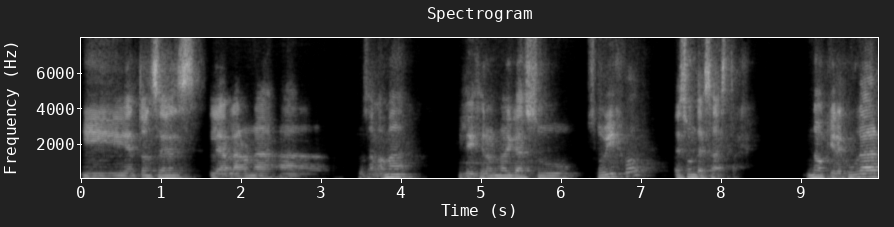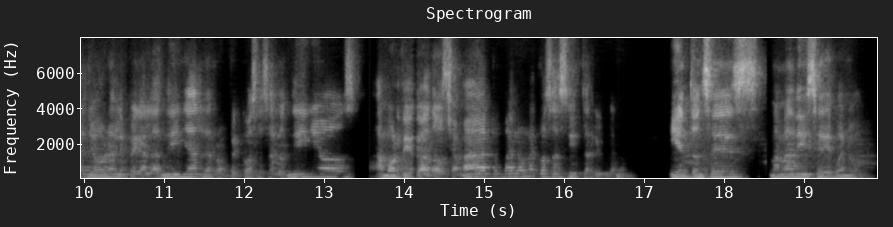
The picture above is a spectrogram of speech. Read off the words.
Y entonces le hablaron a, a, pues a mamá y le dijeron, oiga, su, su hijo es un desastre. No quiere jugar, llora, le pega a las niñas, le rompe cosas a los niños, ha mordido a dos chamacos, bueno, una cosa así terrible, ¿no? Y entonces mamá dice, bueno,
